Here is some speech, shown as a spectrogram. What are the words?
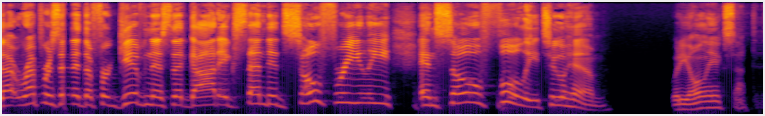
that represented the forgiveness that God extended so freely and so fully to him, what he only accepted.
